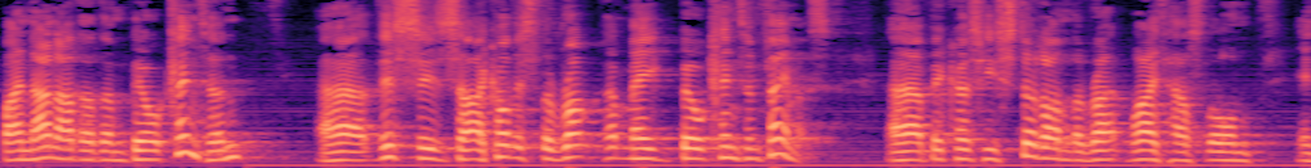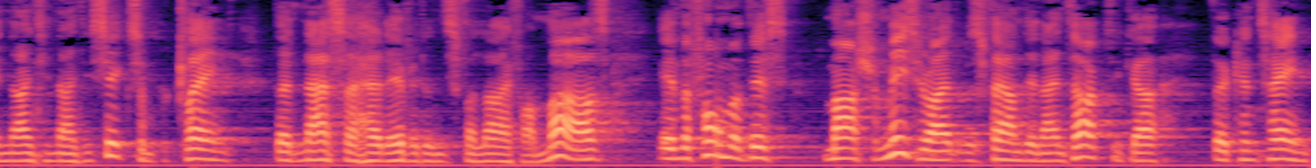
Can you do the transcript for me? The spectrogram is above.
by none other than Bill Clinton. Uh, this is, I call this the rock that made Bill Clinton famous, uh, because he stood on the White House lawn in 1996 and proclaimed that NASA had evidence for life on Mars in the form of this Martian meteorite that was found in Antarctica that contained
